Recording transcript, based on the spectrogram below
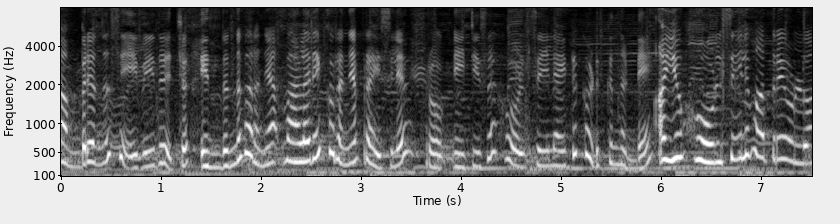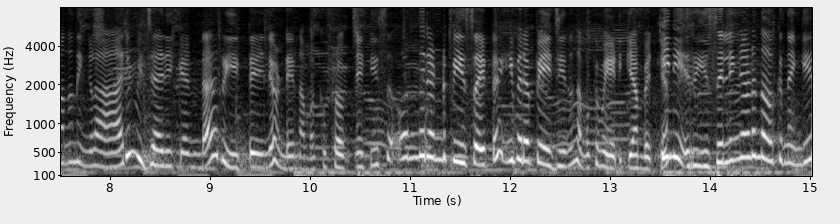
നമ്പർ ഒന്ന് സേവ് ചെയ്ത് വെച്ചു. എന്തെന്ന് പറഞ്ഞാൽ വളരെ കുറഞ്ഞ പ്രൈസിൽ ഫ്രോക്ക് നൈറ്റീസ് ഹോൾസെയിലായിട്ട് കൊടുക്കുന്നുണ്ട്. അയ്യോ ഹോൾസെയിൽ മാത്രമേ ഉള്ളൂ എന്ന് നിങ്ങൾ ആരും വിചാരിക്കേണ്ട. റീറ്റെയിലും ഉണ്ട്. നമുക്ക് ഫ്രോക്ക് നൈറ്റീസ് ഒന്ന് രണ്ട് പീസായിട്ട് ഇവരെ പേജിൽ നിന്ന് നമുക്ക് മേടിക്കാൻ പറ്റും. ഇനി റീസെല്ലിംഗ് ആണ് നോക്കുന്നെങ്കിൽ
